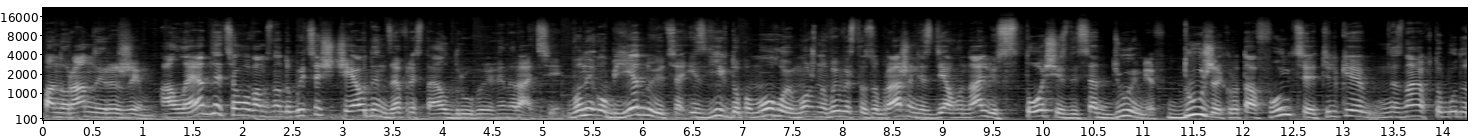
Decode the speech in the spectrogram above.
панорамний режим. Але для цього вам знадобиться ще один The Freestyle другої генерації. Вони об'єднуються і з їх допомогою можна вивести зображення з діагоналлю 160 дюймів. Дуже крута функція, тільки не знаю, хто буде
